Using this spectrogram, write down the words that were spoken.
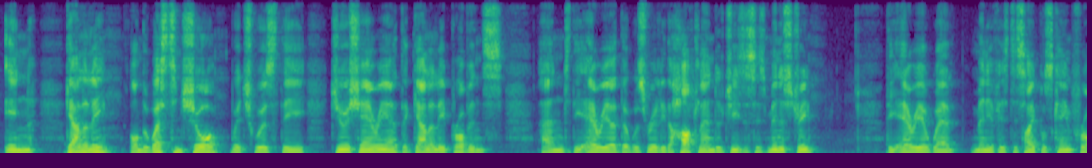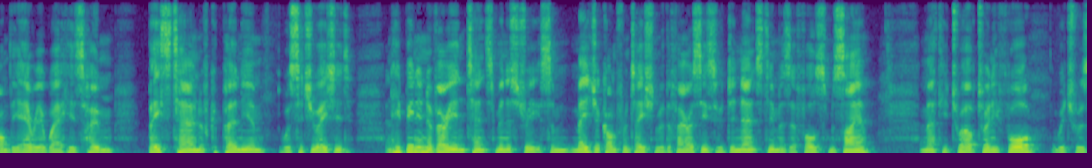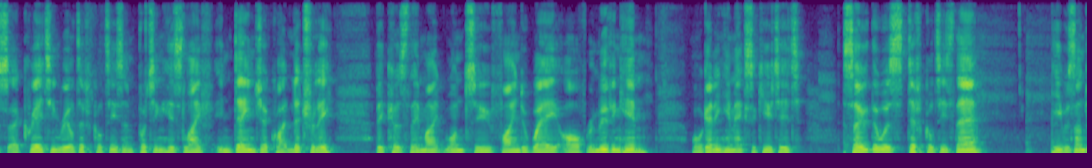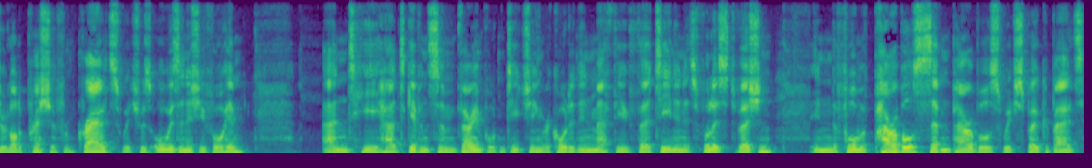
in Galilee on the western shore, which was the Jewish area, the Galilee province, and the area that was really the heartland of Jesus' ministry, the area where many of his disciples came from, the area where his home base town of Capernaum was situated. And he'd been in a very intense ministry, some major confrontation with the Pharisees who denounced him as a false Messiah. Matthew 12 24, which was uh, creating real difficulties and putting his life in danger, quite literally, because they might want to find a way of removing him or getting him executed. So there was difficulties there. He was under a lot of pressure from crowds, which was always an issue for him. And he had given some very important teaching recorded in Matthew 13 in its fullest version in the form of parables, seven parables which spoke about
